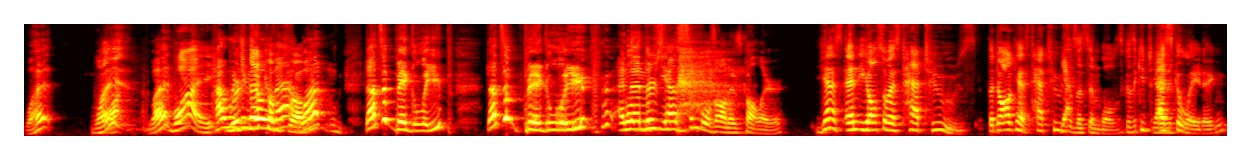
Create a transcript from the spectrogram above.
What? What? What? Why? How would Where you did that know come that? from? What? That's a big leap. That's a big leap. And Well, then there's- he has symbols on his collar. Yes, and he also has tattoos. The dog has tattoos Yes. of the symbols because it keeps Yeah, escalating.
